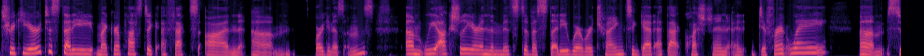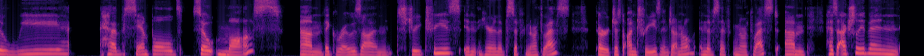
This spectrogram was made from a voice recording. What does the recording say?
trickier to study microplastic effects on um, organisms. Um, we actually are in the midst of a study where we're trying to get at that question a different way. Um, so we have sampled so moss um, that grows on street trees in here in the Pacific Northwest, or just on trees in general in the Pacific Northwest, um, has actually been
